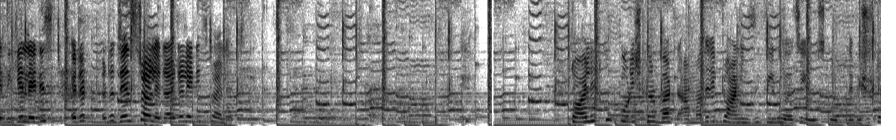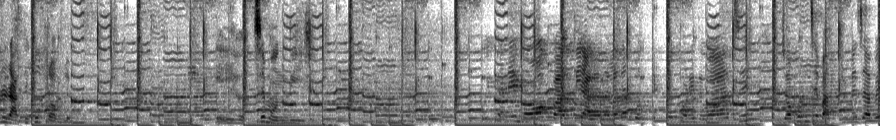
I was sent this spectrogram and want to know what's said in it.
এদিকে লেডিস এটা এটা জেন্টস টয়লেট আর এটা লেডিস টয়লেট টয়লেট খুব পরিষ্কার বাট আমাদের একটু আনইজি ফিল হয়েছে ইউজ করতে, বিশেষ করে রাতে খুব প্রবলেম এই হচ্ছে মন্দির। ওইখানে মগ, বালতি, আলাদা আলাদা প্রত্যেকটা যখন যে বাথরুমে যাবে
